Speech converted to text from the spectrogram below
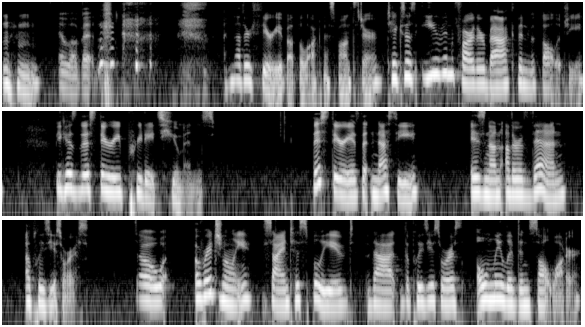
Mm-hmm. I love it. Another theory about the Loch Ness monster takes us even farther back than mythology because this theory predates humans. This theory is that Nessie is none other than a plesiosaurus. So, originally, scientists believed that the plesiosaurus only lived in salt water.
